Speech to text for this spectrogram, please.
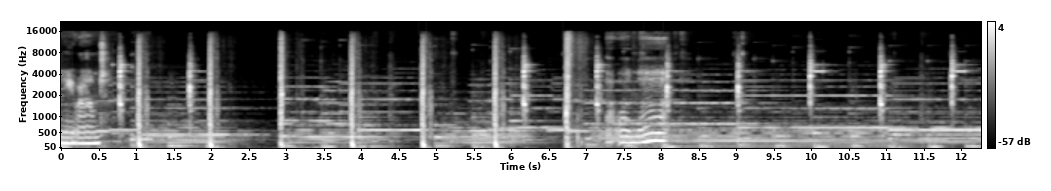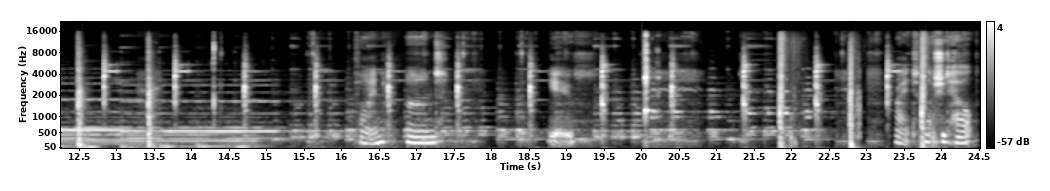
You around. That one there. Fine. And you. Right, that should help.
